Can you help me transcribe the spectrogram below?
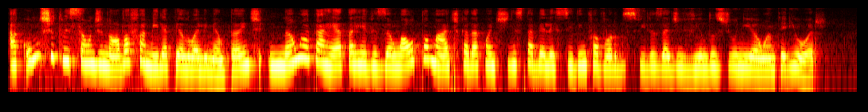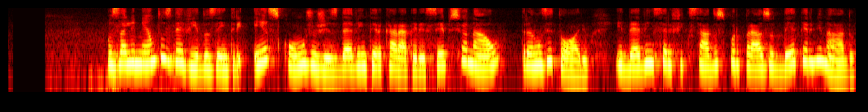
A constituição de nova família pelo alimentante não acarreta a revisão automática da quantia estabelecida em favor dos filhos advindos de união anterior. Os alimentos devidos entre ex-cônjuges devem ter caráter excepcional, transitório e devem ser fixados por prazo determinado,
